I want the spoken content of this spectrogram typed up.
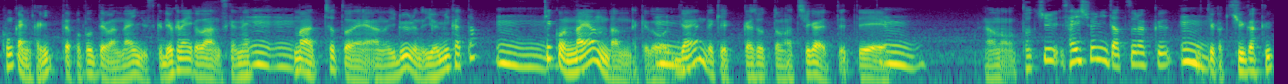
今回に限ったことではないんですけどよくないことなんですけどうんね、うん。まあちょっとねあのルールの読み方、うんうん。結構悩んだんだけど、うん。悩んだ結果ちょっと間違えてて、うんあの途中最初に脱落、うんっていうか休学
